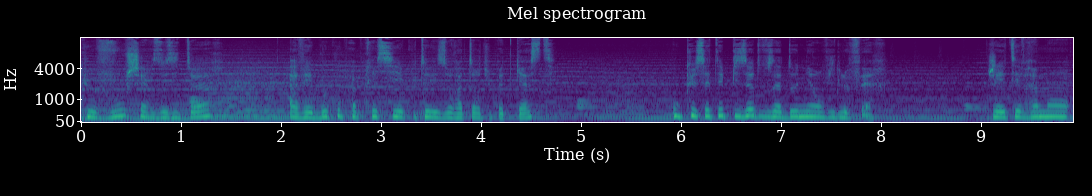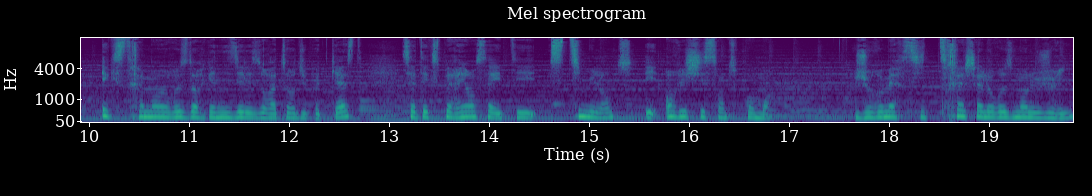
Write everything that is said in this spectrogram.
que vous, chers auditeurs, avez beaucoup apprécié écouter les orateurs du podcast ou que cet épisode vous a donné envie de le faire. J'ai été vraiment extrêmement heureuse d'organiser les orateurs du podcast. Cette expérience a été stimulante et enrichissante pour moi. Je remercie très chaleureusement le jury,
